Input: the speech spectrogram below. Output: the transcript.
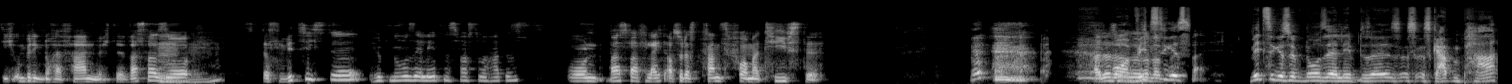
die ich unbedingt noch erfahren möchte. Was war so mhm das witzigste Hypnoseerlebnis, was du hattest? Und was war vielleicht auch so das transformativste? also Boah, so, witziges, so witziges Hypnoseerlebnis. Es, es, es gab ein paar,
